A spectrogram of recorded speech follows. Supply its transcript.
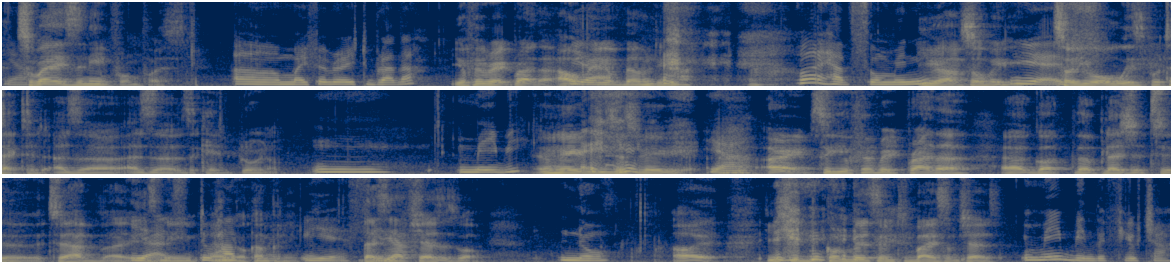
Yeah. So where is the name from first? Uh, my favorite brother. Your favorite brother. How many of them do you have? Well, I have so many. You have so many. Yes. So you were always protected as a as a, as a kid growing up. Mm, maybe. Maybe just maybe. Yeah. All right. So your favorite brother uh, got the pleasure to to have uh, his yes. name on your company. yes. Does he have shares as well? No. Uh, you should convince him to buy some shares. Maybe in the future.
